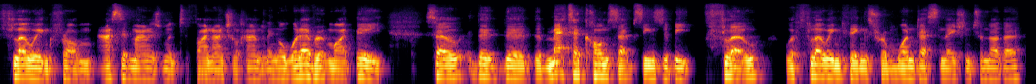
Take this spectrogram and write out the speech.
flowing from asset management to financial handling or whatever it might be. So the the, the meta concept seems to be flow. We're flowing things from one destination to another.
